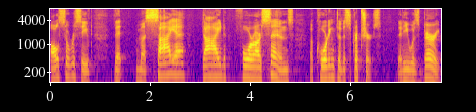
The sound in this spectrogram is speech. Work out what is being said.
also received, that Messiah died for our sins according to the Scriptures, that he was buried,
